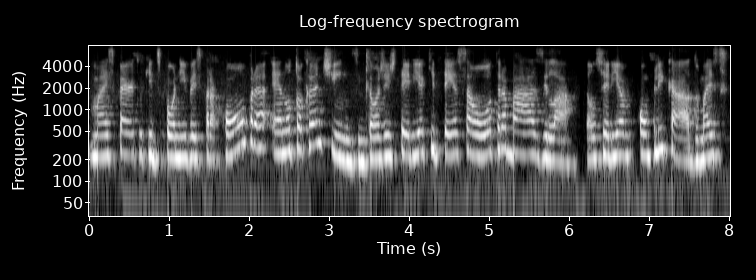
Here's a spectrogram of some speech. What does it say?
mais perto aqui disponíveis para compra é no Tocantins. Então, a gente teria que ter essa outra base lá. Então, seria complicado. Mas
